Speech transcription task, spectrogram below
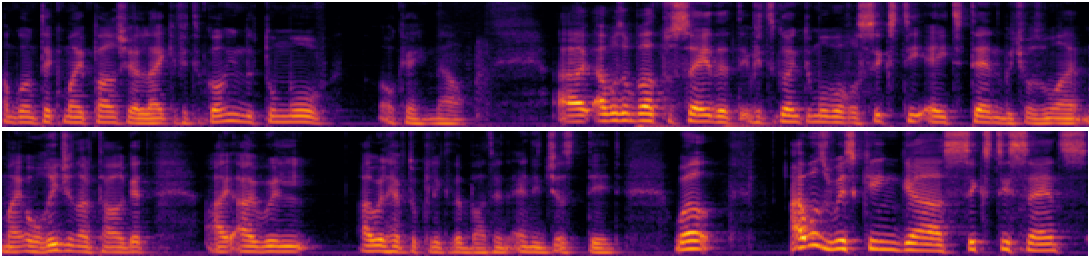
I'm going to take my partial. Like if it's going to move okay now. Uh, I was about to say that if it's going to move over 68.10 which was my, my original target I, I will I will have to click the button and it just did well I was risking uh, 60 cents.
